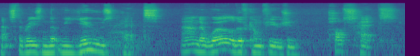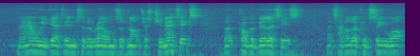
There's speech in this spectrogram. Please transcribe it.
That's the reason that we use hets. And a world of confusion. POS hets. Now we get into the realms of not just genetics but probabilities. Let's have a look and see what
